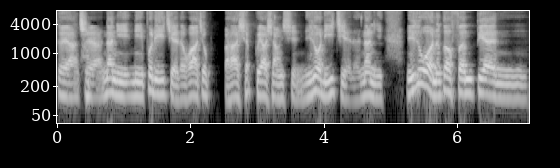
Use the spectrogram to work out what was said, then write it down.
对啊，对啊，那你你不理解的话，就把它相不要相信。你如果理解了，那你你如果能够分辨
